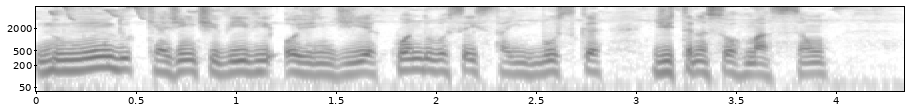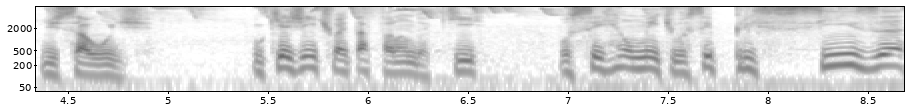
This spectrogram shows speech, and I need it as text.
no mundo que a gente vive hoje em dia quando você está em busca de transformação de saúde. O que a gente vai estar falando aqui, você realmente você precisa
